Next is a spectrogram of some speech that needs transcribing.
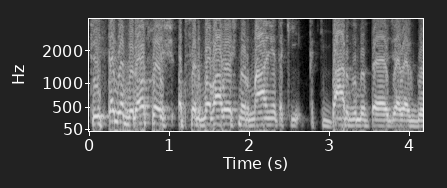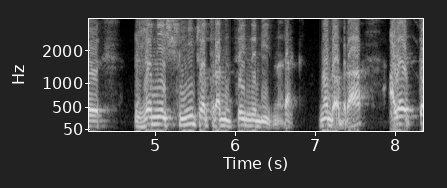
Czyli z tego wyrosłeś, obserwowałeś normalnie taki, taki bardzo bym powiedział jakby rzemieślniczo-tradycyjny biznes. Tak. No dobra, ale to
